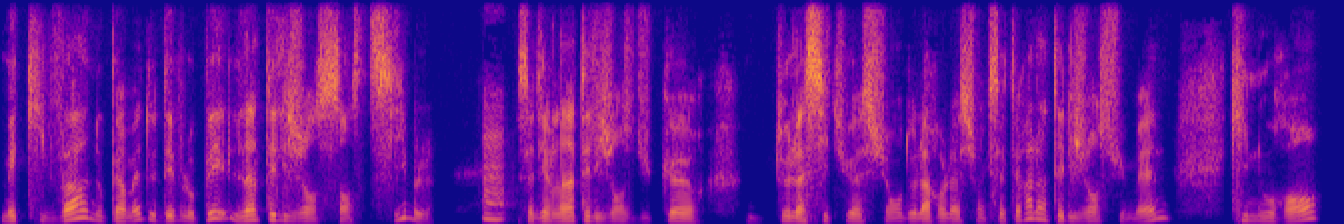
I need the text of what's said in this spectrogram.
mais qui va nous permettre de développer l'intelligence sensible, mmh. c'est-à-dire l'intelligence du cœur, de la situation, de la relation, etc., l'intelligence humaine, qui nous rend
